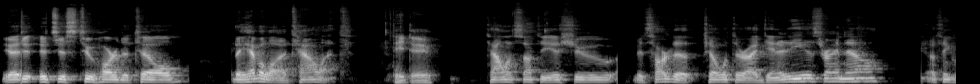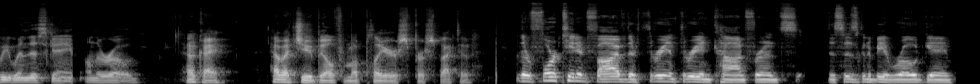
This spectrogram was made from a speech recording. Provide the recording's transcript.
Yeah, it, it's just too hard to tell. They have a lot of talent. They do. Talent's not the issue. It's hard to tell what their identity is right now. I think we win this game on the road. Okay. How about you, Bill, from a player's perspective? They're 14 and 5. They're 3 and 3 in conference. This is going to be a road game.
